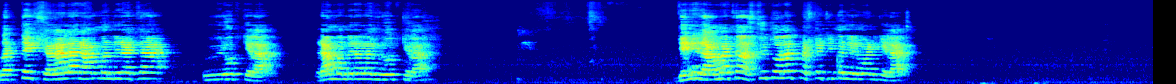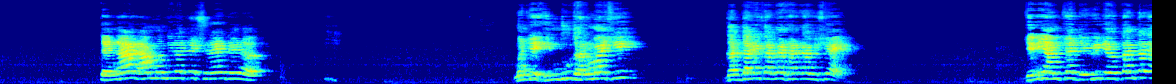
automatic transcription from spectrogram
प्रत्येक क्षणाला राम मंदिराचा विरोध केला. राम मंदिराला विरोध केला. ज्यांनी रामाच्या अस्तित्वालाच प्रश्नचिन्ह निर्माण केला त्यांना राम मंदिराचे श्रेय देणं म्हणजे हिंदू धर्माशी गद्दारी करण्यासारखा विषय ज्यांनी आमच्या देवी देवतांचा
